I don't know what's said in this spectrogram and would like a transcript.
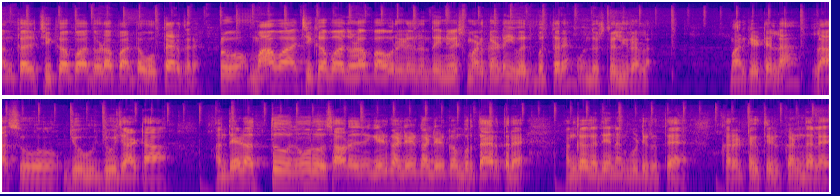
ಅಂಕಲ್, ಚಿಕ್ಕಪ್ಪ, ದೊಡ್ಡಪ್ಪ ಅಂತ ಹೋಗ್ತಾ ಇರ್ತಾರೆ. ಇವರು ಮಾವ, ಚಿಕ್ಕಪ್ಪ, ದೊಡ್ಡಪ್ಪ ಅವ್ರು ಹೇಳಿದ್ರಂತ ಇನ್ವೆಸ್ಟ್ ಮಾಡ್ಕೊಂಡು ಇವತ್ತು ಬರ್ತಾರೆ, ಒಂದು ವರ್ಷದಲ್ಲಿ ಇರಲ್ಲ. ಮಾರ್ಕೆಟೆಲ್ಲ ಲಾಸು, ಜೂ, ಜೂಜಾಟ ಅಂತೇಳಿ ಹತ್ತು, ನೂರು, ಸಾವಿರ ಜನಕ್ಕೆ ಹೇಳ್ಕೊಂಡು ಹೇಳ್ಕೊಂಡು ಹೇಳ್ಕೊಂಡು ಬರ್ತಾ ಇರ್ತಾರೆ. ಹಂಗಾಗಿ ಅದೇನಾಗ್ಬಿಟ್ಟಿರುತ್ತೆ ಕರೆಕ್ಟಾಗಿ ತಿಳ್ಕೊಂಡಲೆ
